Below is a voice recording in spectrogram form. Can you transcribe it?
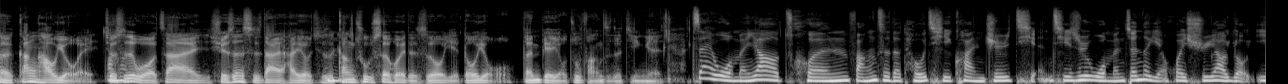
呃，刚好有诶，就是我在学生时代，还有就是刚出社会的时候，也都有分别有租房子的经验。在我们要存房子的头期款之前，其实我们真的也会需要有一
